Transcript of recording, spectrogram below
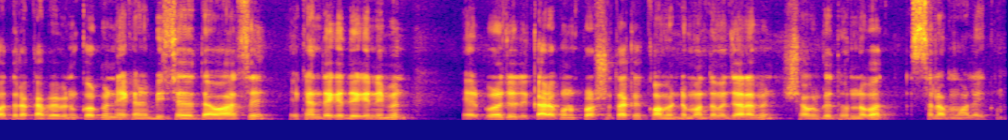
কত টাকা পেমেন্ট করবেন এখানে বিস্তারিত দেওয়া আছে, এখান থেকে দেখে নেবেন। এরপরে যদি কারও কোনো প্রশ্ন থাকে কমেন্টের মাধ্যমে জানাবেন। সকলকে ধন্যবাদ। আসসালামু আলাইকুম।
